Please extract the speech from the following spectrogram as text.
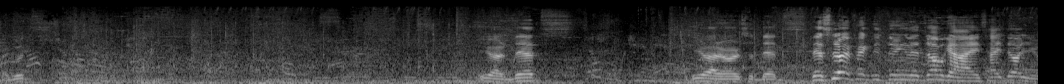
Very good. You are dead. You are also dead. The slow effect is doing the job, guys. I told you.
